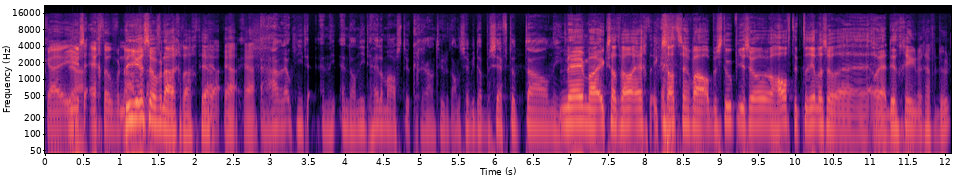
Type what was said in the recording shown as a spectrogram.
Kijk, hier Ja. is echt over nagedacht. Hier is over nagedacht, ja. Ja. ja. ja, Ja, maar ook niet, en, en dan niet helemaal stuk gegaan natuurlijk. Anders heb je dat besef totaal niet. Nee, maar ik zat wel echt, ik zat zeg maar op een stoepje zo half te trillen. Zo, eh, oh ja, dit ging ik nog even doen.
